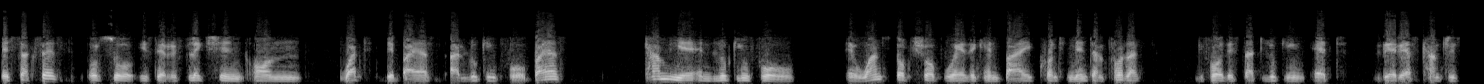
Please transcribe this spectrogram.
The success also is a reflection on what the buyers are looking for. Buyers come here and looking for a one-stop shop where they can buy continental products before they start looking at various countries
